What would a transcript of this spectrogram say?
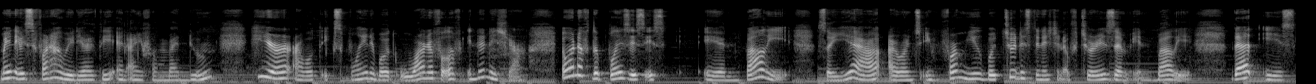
My name is Farah Widyarti and I'm from Bandung. Here, I will explain about wonderful of Indonesia. And one of the places is in Bali. So yeah, I want to inform you about two destinations of tourism in Bali. That is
